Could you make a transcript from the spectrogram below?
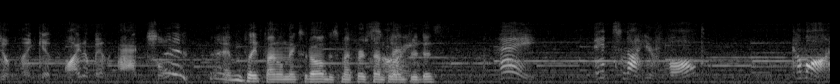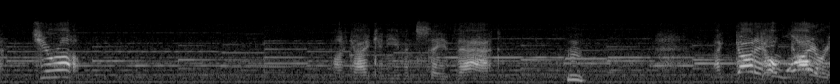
You think it might have been Axel? Eh, I haven't played Final Mix at all. This is my first time playing through this. hey, it's not your fault. Come on, cheer up. Like I can even say that. Hmm. I gotta help Kairi.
